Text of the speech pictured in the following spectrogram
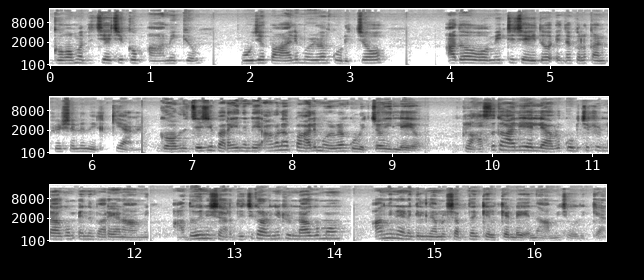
ഗോമതി ചേച്ചിക്കും ആമിക്കും. പൂജ പാൽ മുഴുവൻ കുടിച്ചോ അതോ വോമിറ്റ് ചെയ്തോ എന്നൊക്കെയുള്ള കൺഫ്യൂഷനിൽ നിൽക്കുകയാണ് ഗോവിന്ദ ചേച്ചി പറയുന്നുണ്ട് അവൾ ആ പാൽ മുഴുവൻ കുടിച്ചോ ഇല്ലയോ? ക്ലാസ് കാലിയല്ലേ അവൾ കുടിച്ചിട്ടുണ്ടാകും എന്ന് പറയണം ആമി. അതോ ഇനി ഛർദ്ദിച്ച് കളഞ്ഞിട്ടുണ്ടാകുമോ? അങ്ങനെയാണെങ്കിൽ നമ്മൾ ശബ്ദം കേൾക്കണ്ടേ എന്ന് ആമി ചോദിക്കാൻ.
